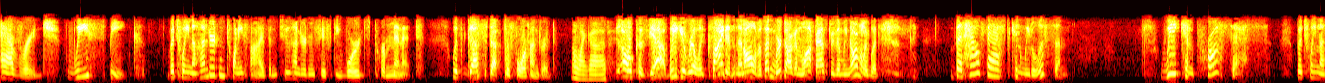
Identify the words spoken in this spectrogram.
average, we speak between 125 and 250 words per minute, with gust up to 400. Oh my God. Oh, because yeah, we get really excited, and then all of a sudden we're talking a lot faster than we normally would. But how fast can we listen? We can process between a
